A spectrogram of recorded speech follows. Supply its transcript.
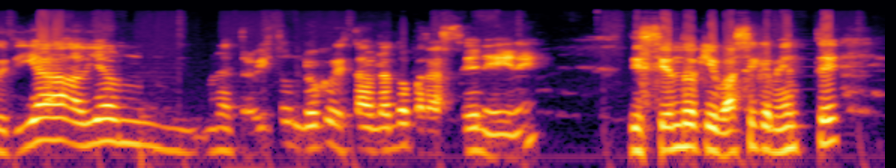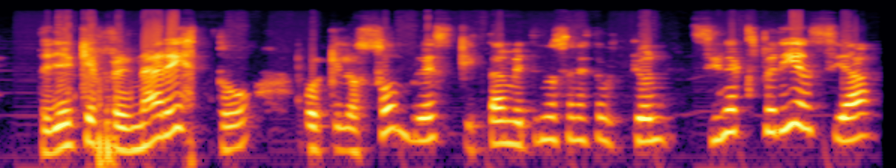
hoy día había un- una entrevista, un loco que estaba hablando para CNN, diciendo que básicamente tenían que frenar esto porque los hombres que están metiéndose en esta cuestión sin experiencia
